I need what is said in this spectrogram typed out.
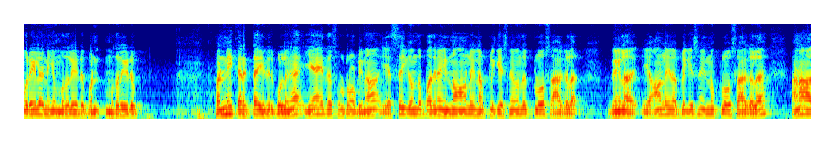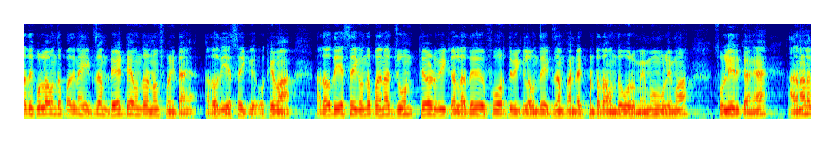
முறையில் நீங்கள் முதலீடு பண் முதலீடு பண்ணி கரெக்டாக எதிர்கொள்ளுங்க. ஏன் இதை சொல்கிறோம் அப்படின்னா எஸ்ஐக்கு வந்து பார்த்தீங்கன்னா இன்னும் ஆன்லைன் அப்ளிகேஷனே வந்து க்ளோஸ் ஆகலை. ஓகேங்களா ஆன்லைன் அப்ளிகேஷன் இன்னும் க்ளோஸ் ஆகலை. ஆனால் அதுக்குள்ளே வந்து பார்த்தீங்கன்னா எக்ஸாம் டேட்டே வந்து அனௌன்ஸ் பண்ணிட்டாங்க. அதாவது எஸ்ஐக்கு ஓகேவா அதாவது எஸ்ஐக்கு வந்து பார்த்தீங்கன்னா ஜூன் தேர்ட் வீக் அல்லது ஃபோர்த் வீக்கில் வந்து எக்ஸாம் கண்டக்ட் பண்ணுறதா வந்து ஒரு மெமோ மூலிமா சொல்லியிருக்காங்க. அதனால்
